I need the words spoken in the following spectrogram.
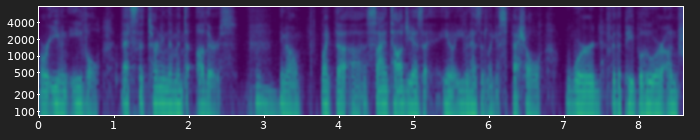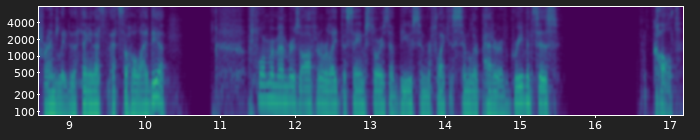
or even evil. That's the turning them into others. You know, like the uh, Scientology has a, you know, even has a, like a special word for the people who are unfriendly to the thing. And that's, that's the whole idea. Former members often relate the same stories of abuse and reflect a similar pattern of grievances. Cult.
